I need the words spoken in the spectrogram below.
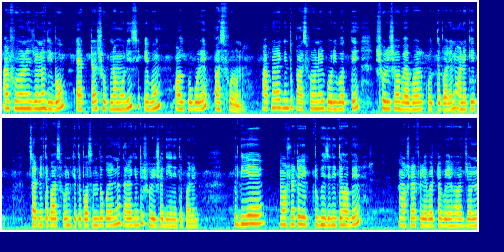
আর ফোড়নের জন্য দিব একটা শুকনা মরিচ এবং অল্প করে পাঁচফোড়ন আপনারা কিন্তু পাঁচফোড়নের পরিবর্তে সরিষাও ব্যবহার করতে পারেন। অনেকে চাটনিতে পাঁচফোড়ন খেতে পছন্দ করেন না, তারা কিন্তু সরিষা দিয়ে নিতে পারেন। তো দিয়ে মশলাটা একটু ভেজে নিতে হবে। মশলার ফ্লেভারটা বের হওয়ার জন্য।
